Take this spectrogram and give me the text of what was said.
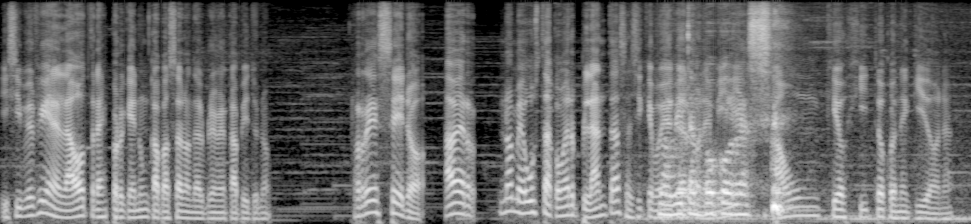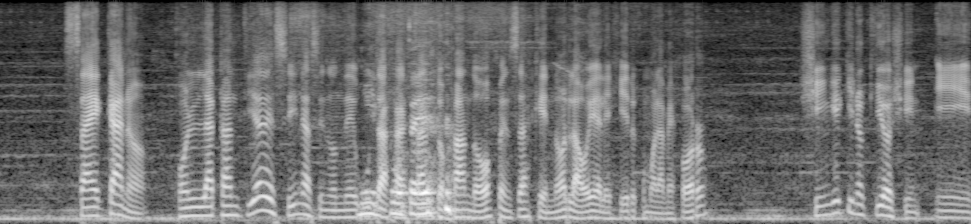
Y si prefieren a la otra es porque nunca pasaron del primer capítulo. Re Zero. A ver, no me gusta comer plantas, así que me voy No, a quedar con Emilia, aunque ojito con Equidona. Saekano. Con la cantidad de escenas en donde puta está antojando, ¿vos pensás que no la voy a elegir como la mejor? Shingeki no Kyojin. Y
